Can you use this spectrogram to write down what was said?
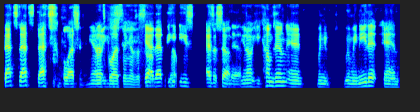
that's that's that's blessing. You know, that's blessing just, as a sub. Yeah, that yep. he, he's as a sub. Yeah. You know, he comes in and when you when we need it and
